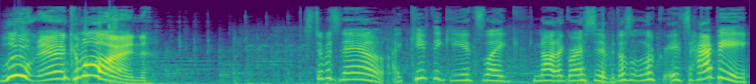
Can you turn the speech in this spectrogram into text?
Loot, man, come on! Stupid snail. I keep thinking it's like not aggressive. It doesn't look. It's happy.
